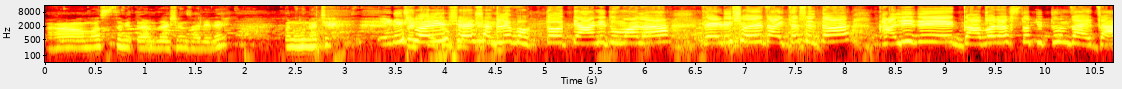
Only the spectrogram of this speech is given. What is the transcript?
हा मस्त मित्रांनो दर्शन झालेले पण उन्हाचे एडेश्वरी सगळे भक्त होते आणि तुम्हाला एडेश्वरी जायचं असेल तर खाली जे एक गाभार असतो तिथून जायचा.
